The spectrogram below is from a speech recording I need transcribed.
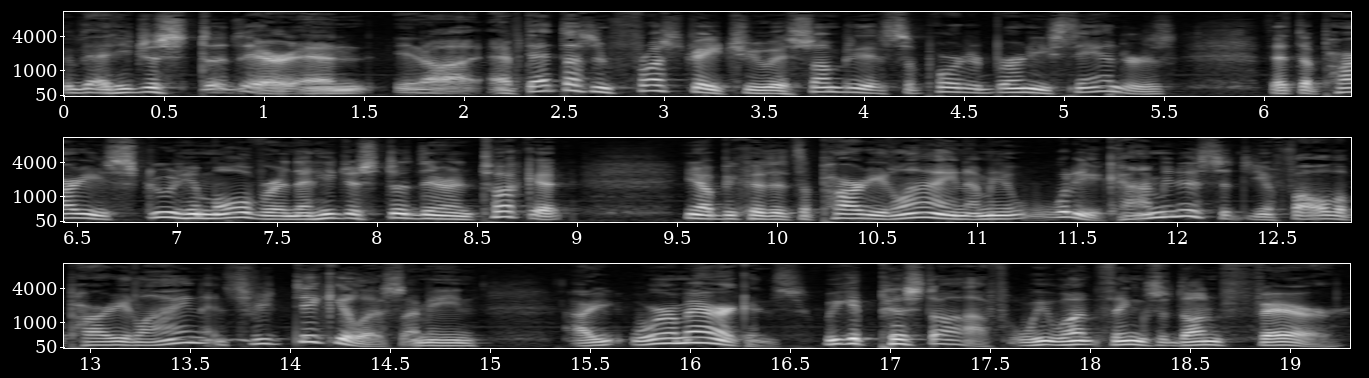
that he just stood there. And you know, if that doesn't frustrate you as somebody that supported Bernie Sanders, that the party screwed him over and then he just stood there and took it you know, because it's a party line. I mean, what are you, communists? Do you follow the party line? It's ridiculous. I mean, you, we're Americans. We get pissed off. We want things done fair.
